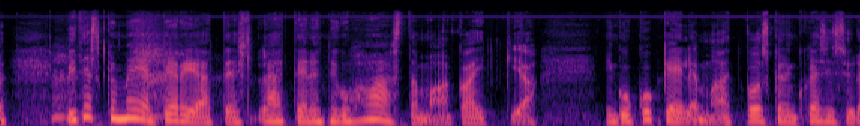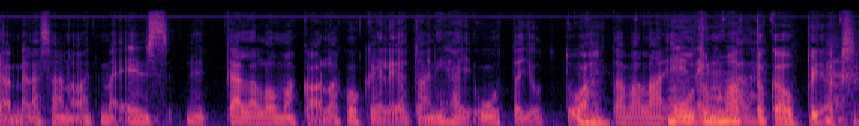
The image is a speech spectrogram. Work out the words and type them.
Pitäisikö meidän periaatteessa lähteä nyt niin kuin haastamaan kaikkia niin kuin kokeilemaan, että voisiko niin käsisydämellä sanoa, että mä ens nyt tällä lomakaudella kokeilen jotain ihan uutta juttua mm. tavallaan. Muutun mattokauppiaksi.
